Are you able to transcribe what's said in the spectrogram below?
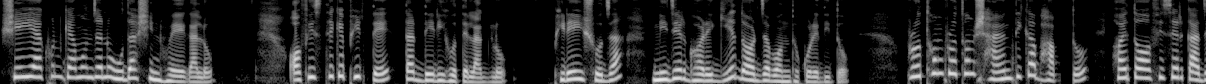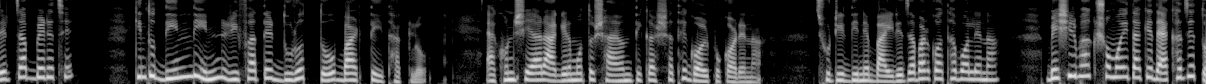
সেই এখন কেমন যেন উদাসীন হয়ে গেল। অফিস থেকে ফিরতে তার দেরি হতে লাগল। ফিরেই সোজা নিজের ঘরে গিয়ে দরজা বন্ধ করে দিত। প্রথম প্রথম সায়ন্তিকা ভাবত, হয়তো অফিসের কাজের চাপ বেড়েছে। কিন্তু দিন দিন রিফাতের দূরত্ব বাড়তেই থাকল। এখন সে আর আগের মতো সায়ন্তিকার সাথে গল্প করে না। ছুটির দিনে বাইরে যাবার কথা বলে না। বেশিরভাগ সময় তাকে দেখা যেত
